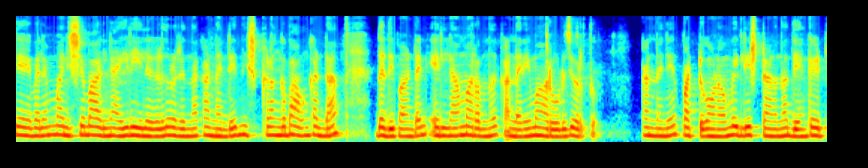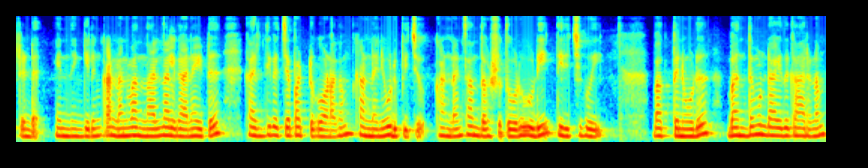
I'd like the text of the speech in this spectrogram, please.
കേവലം മനുഷ്യബാലനായി ലീലകൾ തുടരുന്ന കണ്ണന്റെ നിഷ്കളങ്ക ഭാവം കണ്ട ദതിപാണ്ഡൻ എല്ലാം മറന്ന് കണ്ണനെ മാറോട് ചേർത്തു. കണ്ണന് പട്ടുകോണവും വലിയ ഇഷ്ടമാണെന്ന് അദ്ദേഹം കേട്ടിട്ടുണ്ട്. എന്നെങ്കിലും കണ്ണൻ വന്നാൽ നൽകാനായിട്ട് കരുതി വെച്ച പട്ടുകോണകം കണ്ണനെ ഉടുപ്പിച്ചു. കണ്ണൻ സന്തോഷത്തോടു കൂടി തിരിച്ചുപോയി ഭക്തനോട് ബന്ധമുണ്ടായത് കാരണം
